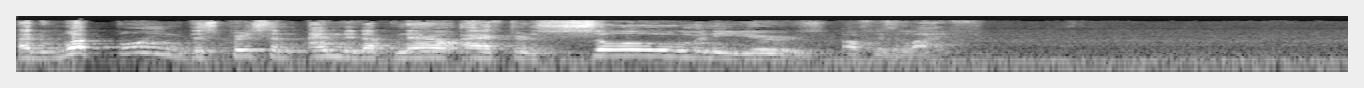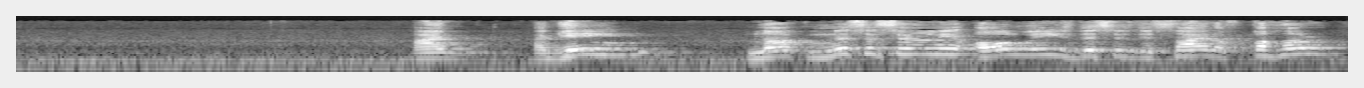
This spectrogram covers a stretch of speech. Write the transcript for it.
At what point this person ended up now after so many years of his life? I'm again not necessarily always this is the sign of qahr,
